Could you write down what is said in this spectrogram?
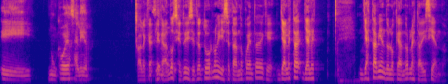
y nunca voy a salir. Ah, le, le, quedan 217 turnos y se está dando cuenta de que ya le está, ya le, ya está viendo lo que Andor le está diciendo.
